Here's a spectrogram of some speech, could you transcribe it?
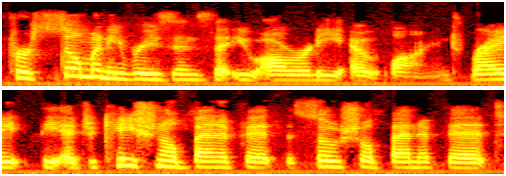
for so many reasons that you already outlined, right? The educational benefit, the social benefit,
